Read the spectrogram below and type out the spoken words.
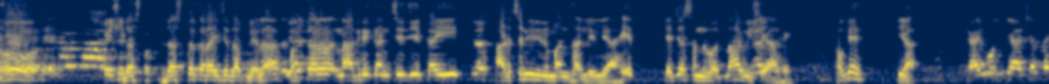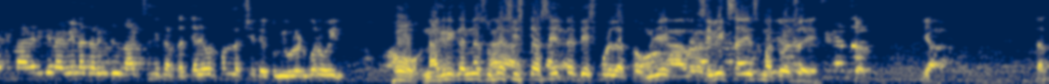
हो. दस्त दस्त करायचेत आपल्याला. फक्त नागरिकांचे जे काही अडचणी निर्माण झालेल्या आहेत त्याच्या संदर्भातला हा विषय आहे. ओके या. काही गोष्टी अशा की नागरिकांना विनाकारण देऊन अडचणी करतात. त्याच्यावर पण लक्ष द्या. तुम्ही उलट बरं होईल. हो नागरिकांना सुद्धा शिस्त असेल तर देश पुढे जातो. म्हणजे सिव्हिक सायन्स महत्वाचं आहे. चलो. या. चला.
